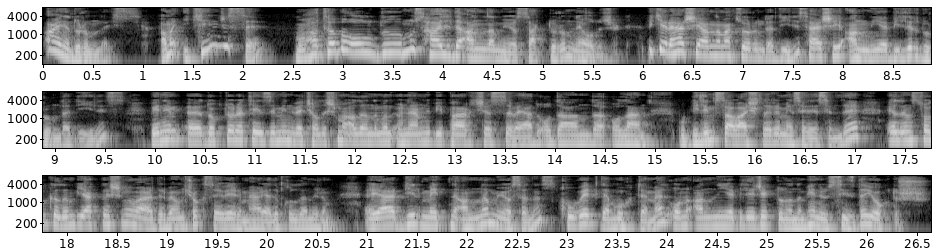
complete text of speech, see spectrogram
aynı durumdayız. Ama ikincisi muhatabı olduğumuz halde anlamıyorsak durum ne olacak? Bir kere her şeyi anlamak zorunda değiliz. Her şeyi anlayabilir durumda değiliz. Benim e, doktora tezimin ve çalışma alanımın önemli bir parçası veya da odağında olan bu bilim savaşları meselesinde Alan Sokal'ın bir yaklaşımı vardır. Ben onu çok severim, her yerde kullanırım. Eğer bir metni anlamıyorsanız kuvvetle muhtemel onu anlayabilecek donanım henüz sizde yoktur.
